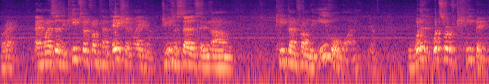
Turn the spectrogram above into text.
Right. And when it says he keeps them from temptation, like Yeah. Jesus says in um, keep them from the evil one, Yeah. what, is, what sort of keeping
